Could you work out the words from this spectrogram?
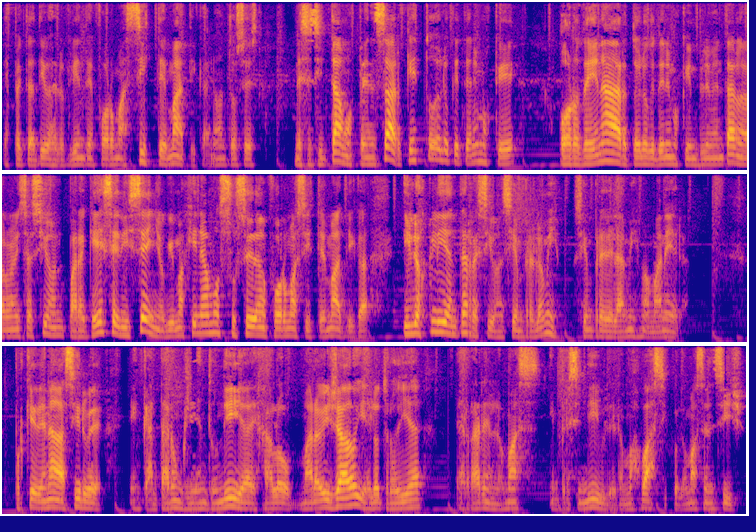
expectativas de los clientes en forma sistemática. ¿no? Entonces, necesitamos pensar qué es todo lo que tenemos que ordenar todo lo que tenemos que implementar en la organización para que ese diseño que imaginamos suceda en forma sistemática y los clientes reciban siempre lo mismo, siempre de la misma manera. Porque de nada sirve encantar a un cliente un día, dejarlo maravillado y el otro día errar en lo más imprescindible, lo más básico, lo más sencillo.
